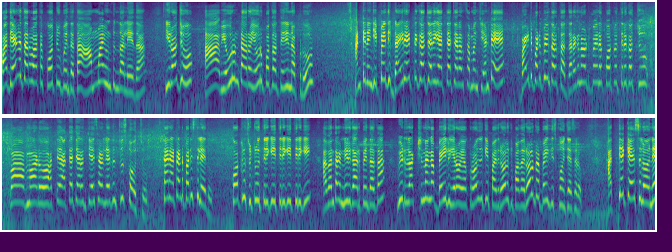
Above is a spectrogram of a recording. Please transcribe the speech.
పదేళ్ళ తర్వాత కోర్టుకు పోయిన తర్వాత ఆ అమ్మాయి ఉంటుందా లేదా? ఈరోజు ఆ ఎవరుంటారో ఎవరు పోతారో తెలియనప్పుడు అంటే నేను చెప్పేది డైరెక్ట్గా జరిగే అత్యాచారాలకు సంబంధించి అంటే బయట పడిపోయిన తర్వాత జరగనోటిపైన కోర్టులో తిరగచ్చు వా- వాడు అత్య అత్యాచారం చేశాడు లేదని చూసుకోవచ్చు. కానీ అట్లాంటి పరిస్థితి లేదు. కోర్టుల చుట్టూ తిరిగి తిరిగి తిరిగి అవంతా నీరు గారిపోయిన తర్వాత వీడు లక్షణంగా బెయిల్ ఇరవై ఒక్క రోజుకి పది రోజులకి పదహారు రోజులు కూడా బెయిల్ తీసుకొని వచ్చేసాడు. హత్య కేసులోనే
